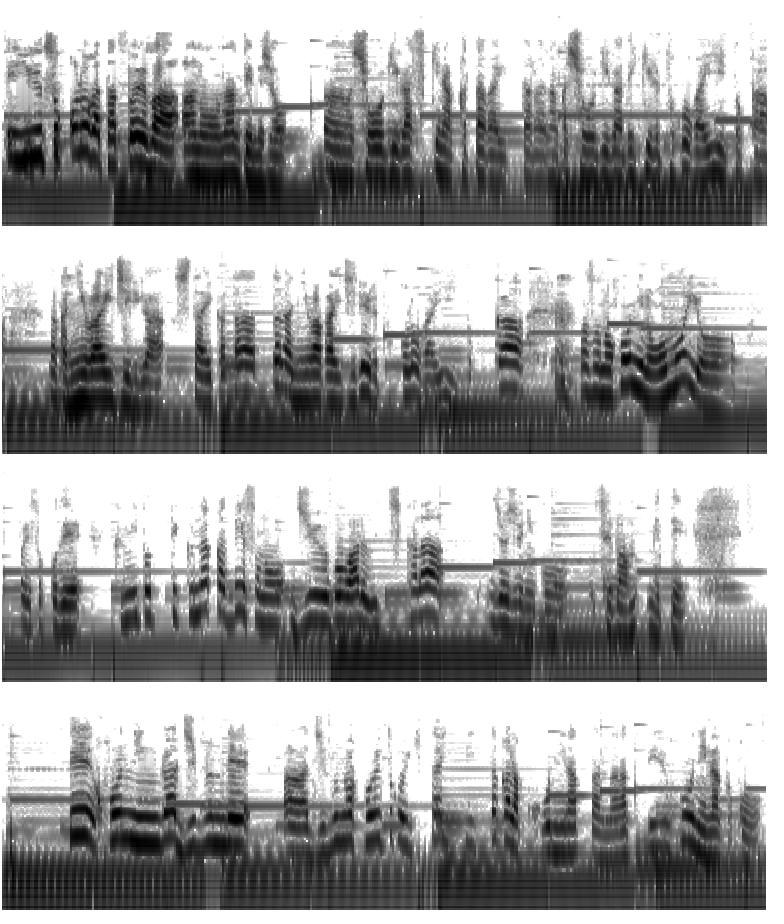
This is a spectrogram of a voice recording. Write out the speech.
っていうところが、例えば、あの、なんて言うんでしょう。うん、将棋が好きな方がいたら、なんか将棋ができるとこがいいとか、なんか庭いじりがしたい方だったら庭がいじれるところがいいとか、うん。まあ、その本人の思いを、やっぱりそこで汲み取っていく中で、その15あるうちから、徐々にこう、狭めていって、本人が自分であー自分がこういうとこ行きたいって言ったからここになったんだなっていう方になんかこ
